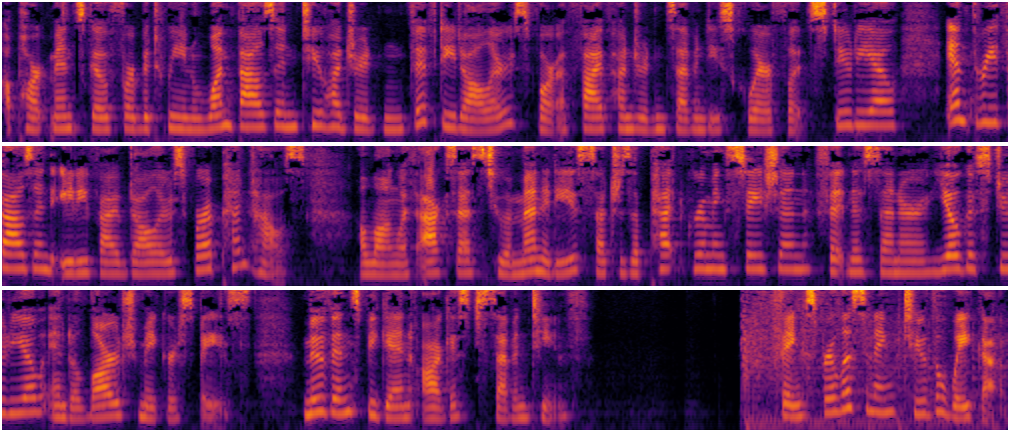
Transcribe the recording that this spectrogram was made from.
Apartments go for between $1,250 for a 570 square foot studio and $3,085 for a penthouse, along with access to amenities such as a pet grooming station, fitness center, yoga studio, and a large makerspace. Move ins begin August 17th. Thanks for listening to The Wake Up.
